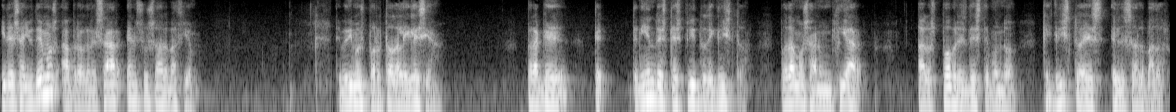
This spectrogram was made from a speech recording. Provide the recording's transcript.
y les ayudemos a progresar en su salvación. Te pedimos por toda la Iglesia, para que, teniendo este Espíritu de Cristo, podamos anunciar a los pobres de este mundo que Cristo es el Salvador,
